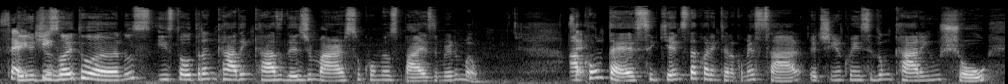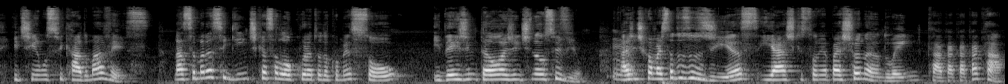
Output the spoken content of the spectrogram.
Certinho. Tenho 18 anos e estou trancada em casa desde março com meus pais e meu irmão. Certo. Acontece que antes da quarentena começar, eu tinha conhecido um cara em um show e tínhamos ficado uma vez. Na semana seguinte que essa loucura toda começou, e desde então a gente não se viu. A gente conversa todos os dias e acho que estou me apaixonando, hein? KKKKK.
